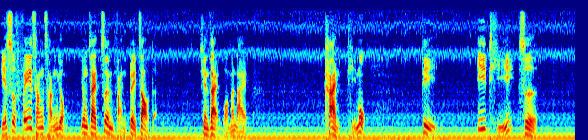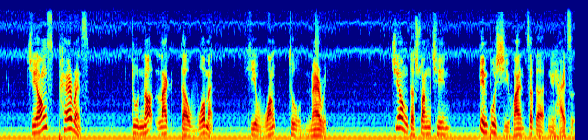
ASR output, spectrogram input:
也是非常常用，用在正反对照的。现在我们来看题目。第一题是：John's parents do not like the woman he want to marry。John 的双亲并不喜欢这个女孩子。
